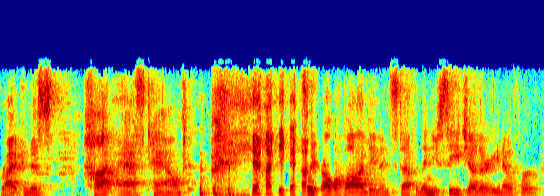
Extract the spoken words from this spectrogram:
right? In this hot ass town. yeah, yeah. So you're all bonding and stuff, and then you see each other, you know, for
